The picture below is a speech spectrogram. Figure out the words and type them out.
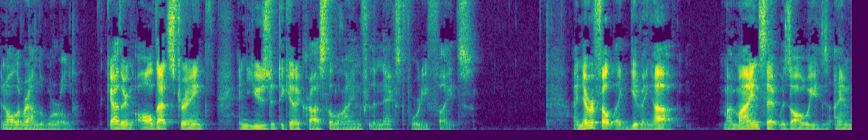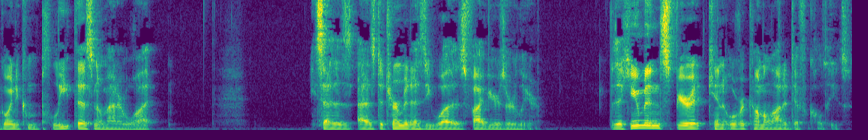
and all around the world. gathering all that strength and used it to get across the line for the next 40 fights. I never felt like giving up. My mindset was always, I am going to complete this no matter what. He says, as determined as he was five years earlier. The human spirit can overcome a lot of difficulties.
